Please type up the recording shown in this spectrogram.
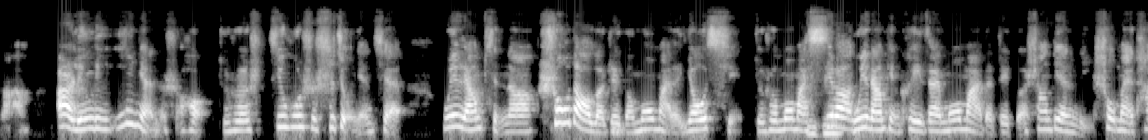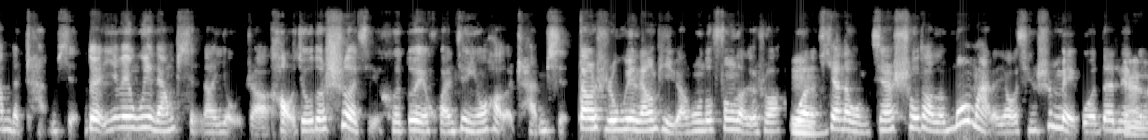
了啊。二零零一年的时候，就是说几乎是十九年前。无印良品呢收到了这个 MoMA 的邀请，就说 MoMA 希望无印良品可以在 MoMA 的这个商店里售卖他们的产品。对，因为无印良品呢有着考究的设计和对环境友好的产品。当时无印良品员工都疯了，就说：“我的天呐，我们竟然收到了 MoMA 的邀请，是美国的那个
